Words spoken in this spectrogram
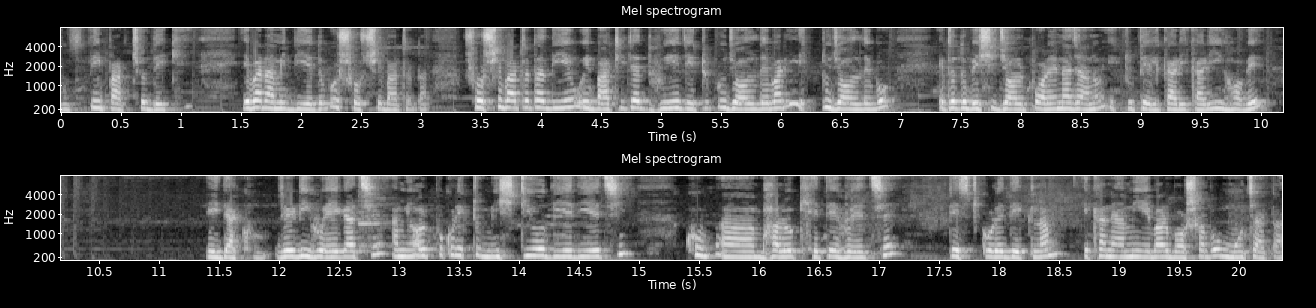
বুঝতেই পারছ দেখে। এবার আমি দিয়ে দেবো সর্ষে বাটাটা। সর্ষে বাটাটা দিয়ে ওই বাটিটা ধুয়ে যেটুকু জল দেবার, একটু জল দেবো। এটা তো বেশি জল পড়ে না, জানো, একটু তেল কারি কারিই হবে। এই দেখো, রেডি হয়ে গেছে। আমি অল্প করে একটু মিষ্টিও দিয়ে দিয়েছি। খুব ভালো খেতে হয়েছে। টেস্ট করে দেখলাম। এখানে আমি এবার বসাবো মোচাটা।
